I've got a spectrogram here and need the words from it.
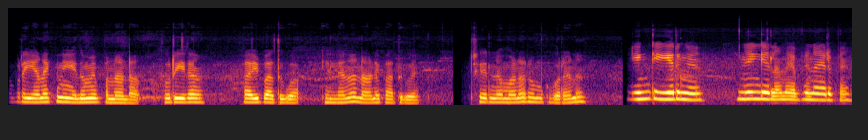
அப்புறம் எனக்கு நீ எதுவுமே பண்ணாண்டாம். புரியுதா? பவி பார்த்துக்குவா. இல்லைன்னா நானே பார்த்துக்குவேன். சரி நான் மன ரூமுக்கு போகிறேன்னா எங்கே இருங்க. நீங்கள் இல்லாமல் எப்படி நான் இருப்பேன்.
